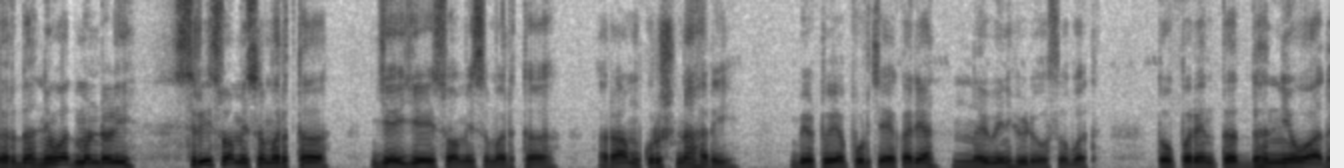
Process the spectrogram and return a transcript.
तर धन्यवाद मंडळी. श्री स्वामी समर्थ. जय जय स्वामी समर्थ. रामकृष्ण हरी. भेटूया पुढच्या एखाद्या नवीन व्हिडिओसोबत. तोपर्यंत धन्यवाद.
